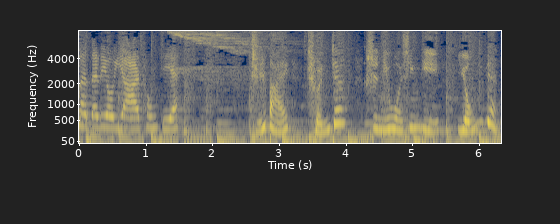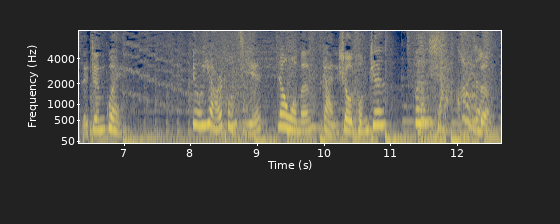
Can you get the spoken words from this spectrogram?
乐的六一儿童节。直白纯真，是你我心底永远的珍贵。六一儿童节，让我们感受童真，分享快乐。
